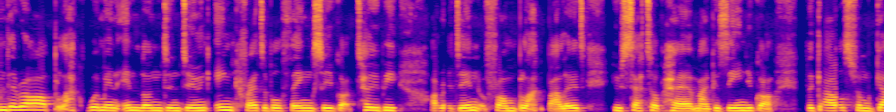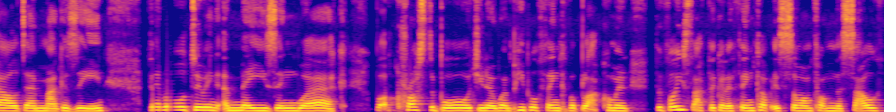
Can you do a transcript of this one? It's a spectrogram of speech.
There are black women in London doing incredible things. So you've got Tobi Oredein from Black Ballad, who set up her magazine. You've got the gals from Gal Dem magazine. They're all doing amazing work. But across the board, you know, when people think of a black woman, the voice that they're going to think of is someone from the South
